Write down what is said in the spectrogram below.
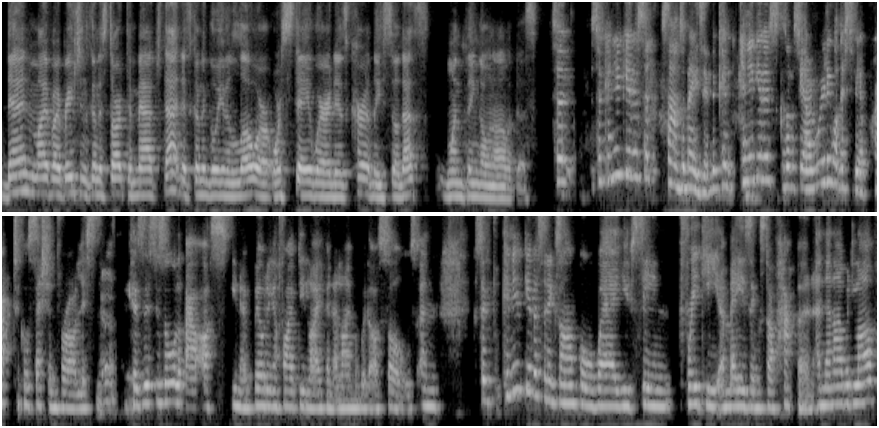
then my vibration is going to start to match that and it's going to go even lower or stay where it is currently. So that's one thing going on with this. So so can you give us a sounds amazing but can, can you give us because obviously i really want this to be a practical session for our listeners yeah. because this is all about us you know building a 5d life in alignment with our souls. And so can you give us an example where you've seen freaky amazing stuff happen? And then i would love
